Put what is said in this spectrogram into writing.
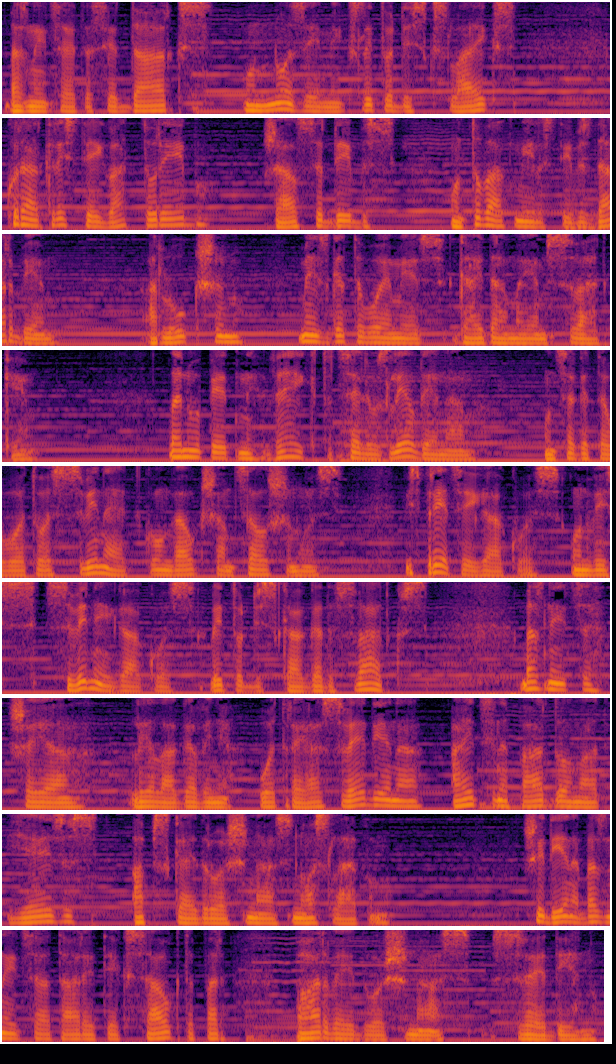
Baznīcai tas ir dārgs un nozīmīgs liturģisks laiks, kurā ar kristīgu atturību, žēlsirdības un tuvāk mīlestības darbiem, ar lūgšanu mēs gatavojamies gaidāmajiem svētkiem. Lai nopietni veiktu ceļu uz lieldienām un sagatavotos svinēt kunga augšām celšanos, vispriecīgākos un vissvinīgākos liturģiskā gada svētkus, baznīca šajā lielā gaviņa otrajā svētdienā aicina pārdomāt Jēzus apskaidrošanās noslēpumu. Šī diena baznīcā tā arī tiek saukta par pārveidošanās svētdienu.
